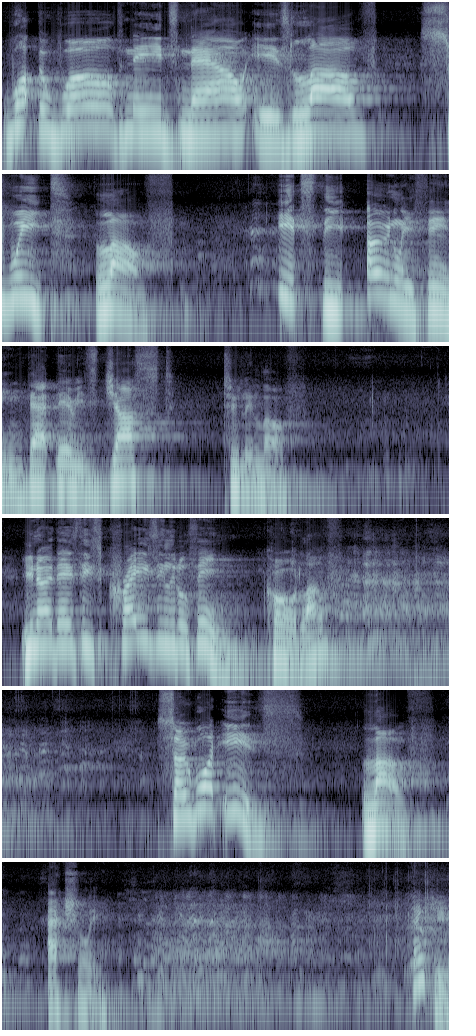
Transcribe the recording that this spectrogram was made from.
what the world needs now is love, sweet love. It's the only thing that there is just too little of. You know, there's this crazy little thing called love. so, what is love actually? Thank you.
